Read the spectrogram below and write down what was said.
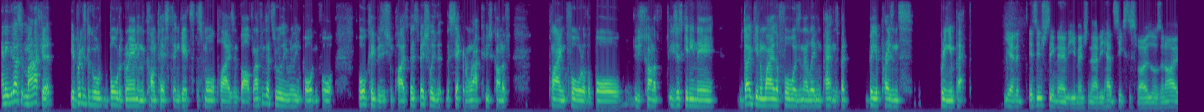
and if he doesn't mark it, it brings the ball to ground in the contest and gets the smaller players involved. And I think that's really, really important for all key position players, but especially the, the second ruck who's kind of playing forward of the ball, who's kind of he's just getting there. Don't get in the way of the forwards and their leading patterns, but be a presence, bring impact. Yeah, it's interesting there that you mentioned that he had six disposals, and I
